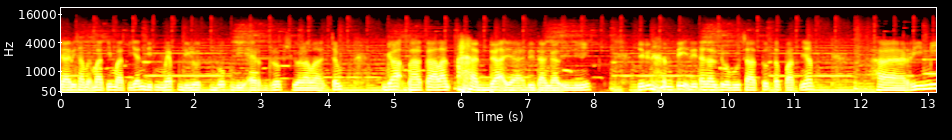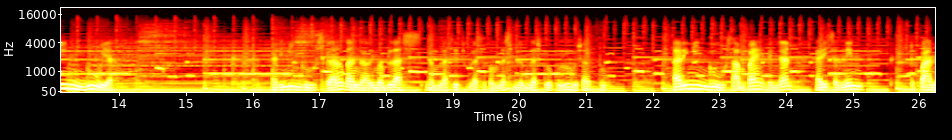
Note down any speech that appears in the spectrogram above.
nyari sampai mati-matian di map di loot box di airdrop segala macem gak bakalan ada ya di tanggal ini. Jadi nanti di tanggal 21 tepatnya hari Minggu ya. Hari Minggu sekarang tanggal 15 16 17 18 19 20 21 hari Minggu sampai dengan hari Senin depan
